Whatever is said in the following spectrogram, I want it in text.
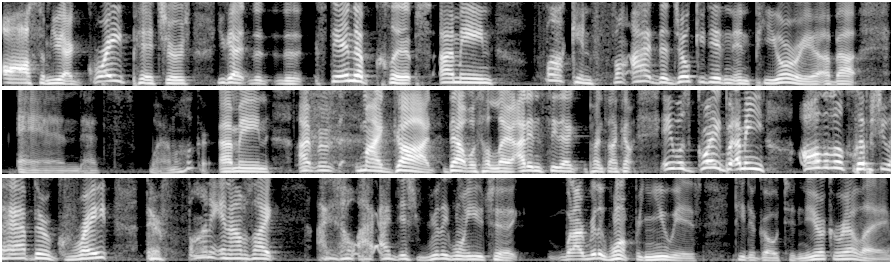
awesome. You got great pictures. You got the the stand up clips. I mean, fucking fun. I the joke you did in, in Peoria about, and that's why I'm a hooker. I mean, I my God, that was hilarious. I didn't see that punchline come. It was great, but I mean, all the little clips you have, they're great. They're funny, and I was like, I just hope, I, I just really want you to. What I really want from you is to either go to New York or LA,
